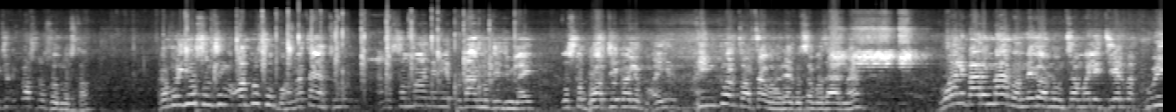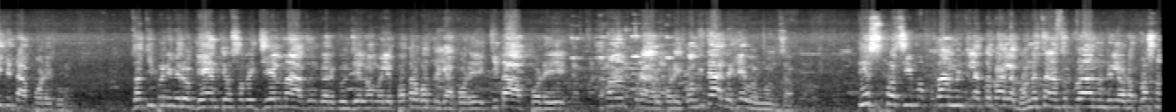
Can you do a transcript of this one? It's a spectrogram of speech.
एकचोटि प्रश्न सोध्नुहोस् त। र म यो सँगसँगै अर्को सो भन्न चाहन्छु हाम्रो सम्माननीय प्रधानमन्त्रीज्यूलाई जसको बजेटको अहिले भइ भयङ्कर चर्चा भइरहेको छ बजारमा। उहाँले बारम्बार भन्ने गर्नुहुन्छ मैले जेलमा खुबै किताब पढेको हुँ। जति पनि मेरो ज्ञान थियो सबै जेलमा आर्जन गरेको जेलमा मैले पत्र पत्रिका पढेँ किताब पढेँ तमाम कुराहरू पढेँ कविता लेखेँ भन्नुहुन्छ। त्यसपछि म प्रधानमन्त्रीलाई तपाईँहरूलाई भन्न चाहन्छु प्रधानमन्त्रीले एउटा प्रश्न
